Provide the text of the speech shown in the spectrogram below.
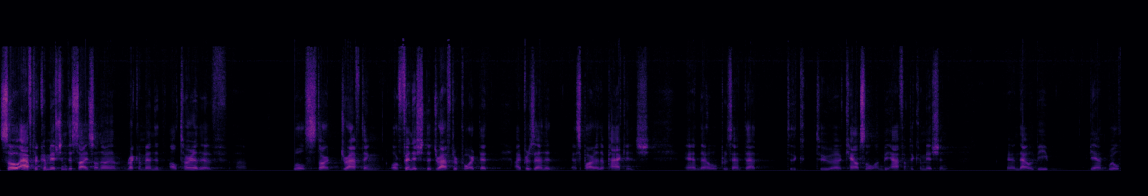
So after commission decides on a recommended alternative, um, we'll start drafting or finish the draft report that I presented as part of the package. And uh, we'll present that to, the, to uh, council on behalf of the commission. And that would be, again, we'll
